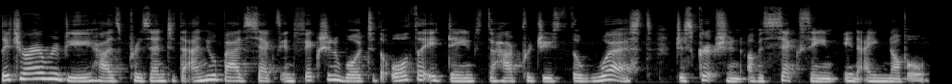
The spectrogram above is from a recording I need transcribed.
Literary Review has presented the annual Bad Sex in Fiction Award to the author it deems to have produced the worst description of a sex scene in a novel.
